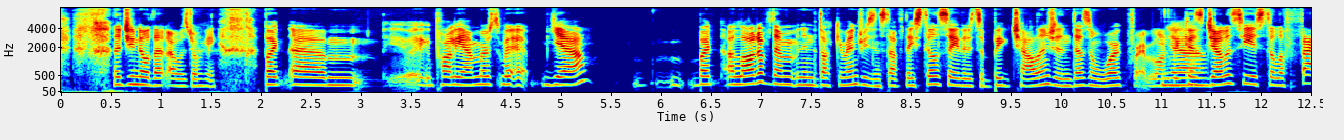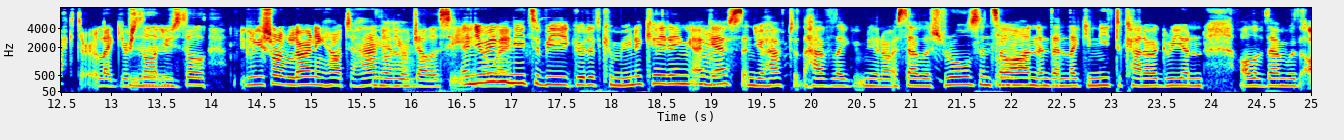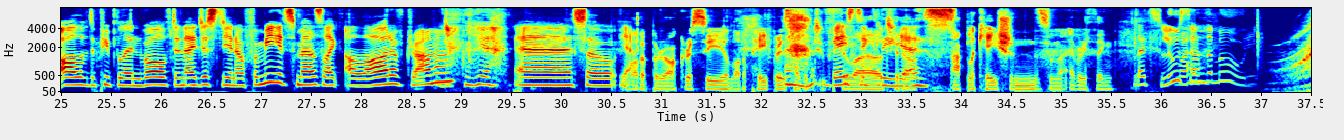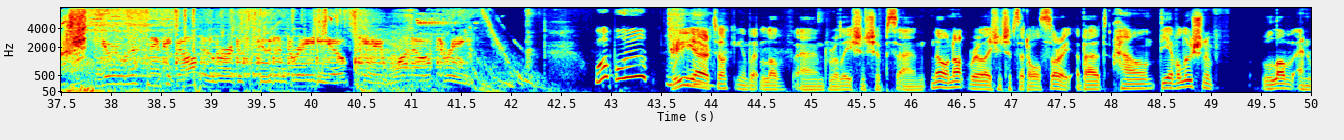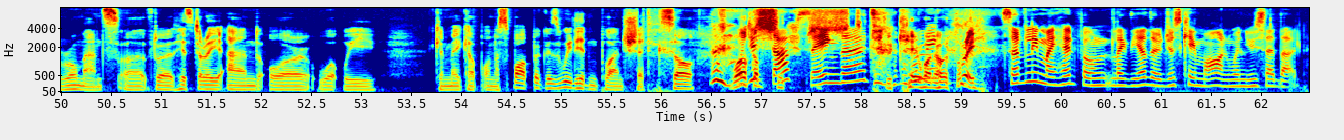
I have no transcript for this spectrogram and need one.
that you know that I was joking. But um, polyamorous, uh, yeah. But a lot of them in the documentaries and stuff, they still say that it's a big challenge and it doesn't work for everyone Yeah. because jealousy is still a factor. Like you're still, you still, you're sort of learning how to handle Yeah. your jealousy. And you really way. need to be good at communicating, Mm. I guess, and you have to have like you know established rules and so on, and then like you need to kind of agree on all of them with all of the people involved. And I just you know, for me, it smells like a lot of drama. yeah. uh, so yeah. A lot of bureaucracy, a lot of papers having to fill out, Basically, you know, yes. applications and everything. Let's loosen the mood. You're listening to Gothenburg Student Radio K103. Whoop whoop. we are talking about love and relationships and no not relationships at all sorry about how the evolution of love and romance uh, throughout history and or what we can make up on the spot because we didn't plan shit so welcome Just stop to, saying that. to k103 Suddenly, my headphone, like the other, just came on when you said that.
